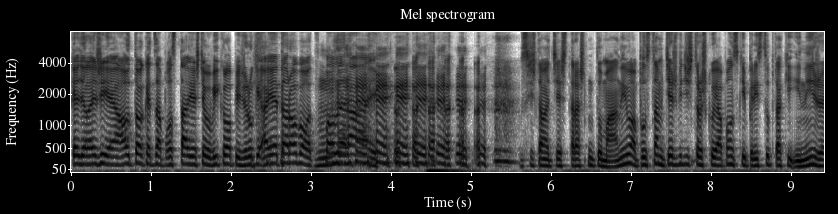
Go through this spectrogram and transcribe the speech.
keď leží je auto, keď sa postaví, ešte mu vyklopíš ruky a je to robot, pozeraj. Musíš tam mať tiež strašnú tú mániu a plus tam tiež vidíš trošku japonský prístup taký iný, že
